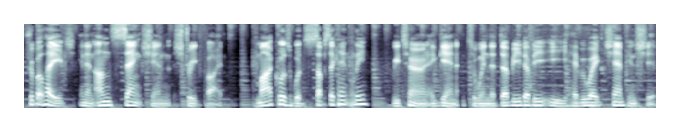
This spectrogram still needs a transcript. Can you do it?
Triple H in an unsanctioned street fight. Michaels would subsequently return again to win the WWE Heavyweight Championship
